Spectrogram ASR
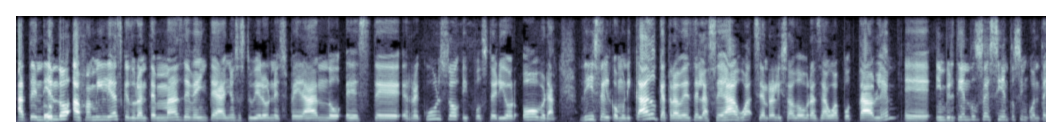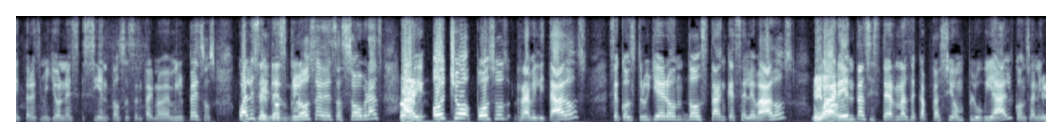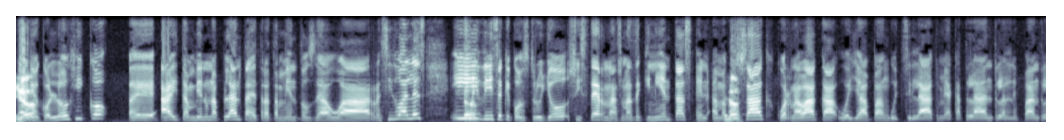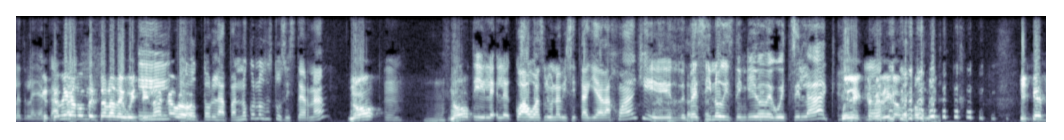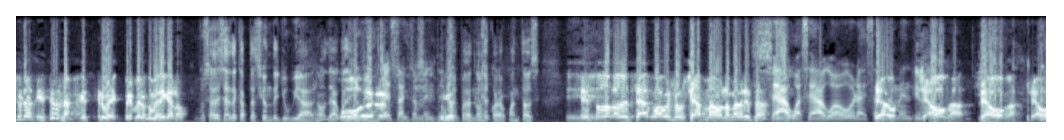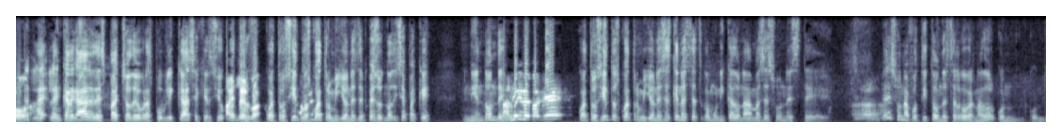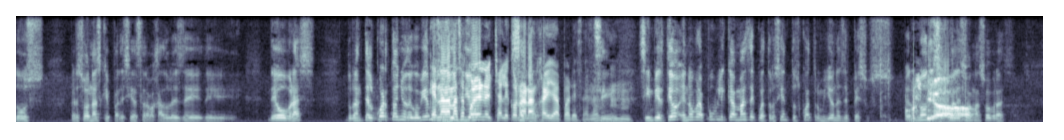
atendiendo a familias que durante más de 20 años estuvieron esperando este recurso y posterior obra. Dice el comunicado que a través de la CEAGUA se han realizado obras de agua potable, eh, invirtiéndose 153 millones 169 mil pesos. ¿Cuál es el desglose de esas obras? Hay ocho pozos rehabilitados, se construyeron dos tanques elevados, 40 cisternas de captación pluvial con sanitario ecológico, eh, hay también una planta de tratamientos de agua residuales y dice que construyó cisternas, más de 500 en Amacuzac, Cuernavaca, Hueyapan, Huitzilac, Miacatlán, Tlalnepantla, Tlayacapan. Que te diga dónde está la de Huitzilac, cabrón. ¿No conoces tu cisterna? No. Mm. No. Y le, le hazle una visita guiada a Juanji, vecino distinguido de Huitzilac. Sí, que me diga dónde. ¿Y qué es una cisterna? ¿Para qué sirve? Primero que me diga, ¿no? Pues ha de ser de captación de lluvia, ¿no? De agua de lluvia. Exactamente. No, sé, no sé cuántos es eh, todo lo del Seagua o eso, se ama o la madre esa. Se agua, se agua ahora, exactamente. Se, ahoga, se ahoga, se ahoga. La, encargada de despacho de obras públicas ejerció 404 millones de pesos, no dice para qué, ni en dónde. ¿Ah, no dice para qué? 404 millones, es que no está comunicado, nada más es un, este, ah. es una fotito donde está el gobernador con, con dos personas que parecían trabajadores de, de, de obras durante el cuarto año de gobierno. Que nada más se ponen el chaleco naranja y ya aparece, ¿no? Sí. Se invirtió en obra pública más de 404 millones de pesos. Pero no dice cuáles son las obras.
